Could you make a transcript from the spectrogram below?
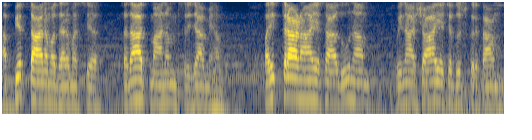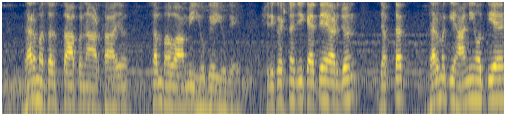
अभ्युत्थानम धर्मस्य तदात्मान सृजा हम परित्राणाय साधूना विनाशाय च दुष्कृता धर्म संस्थापनार्थाय संभवामी युगे युगे। श्री कृष्ण जी कहते हैं, अर्जुन, जब तक धर्म की हानि होती है,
